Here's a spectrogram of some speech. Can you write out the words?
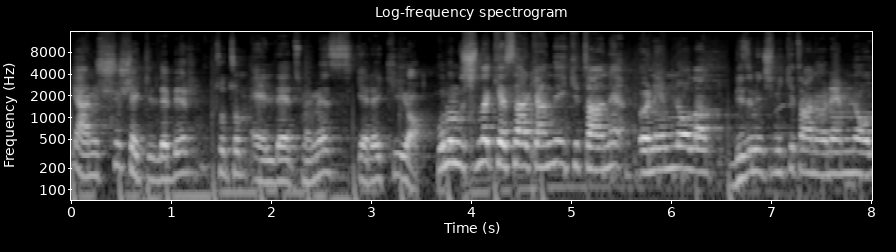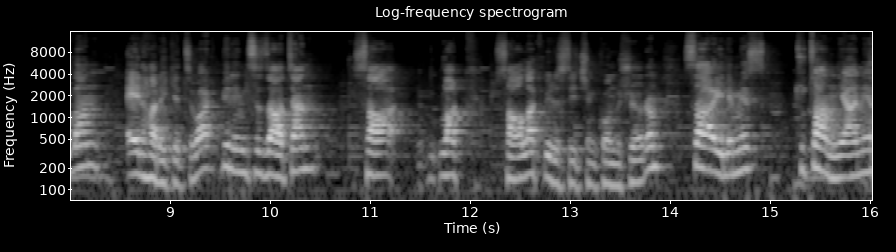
yani şu şekilde bir tutum elde etmemiz gerekiyor. Bunun dışında keserken de iki tane önemli olan, bizim için iki tane önemli olan el hareketi var. Birincisi zaten sağlak, sağlak birisi için konuşuyorum. Sağ elimiz tutan yani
